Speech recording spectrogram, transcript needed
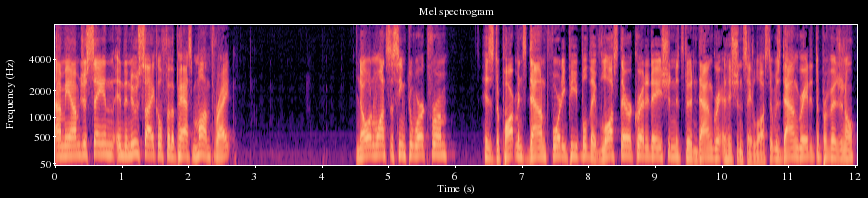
I mean, I'm just saying in the news cycle for the past month, right? No one wants to seem to work for him. His department's down 40 people. They've lost their accreditation. It's been downgraded. I shouldn't say lost. It was downgraded to provisional.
